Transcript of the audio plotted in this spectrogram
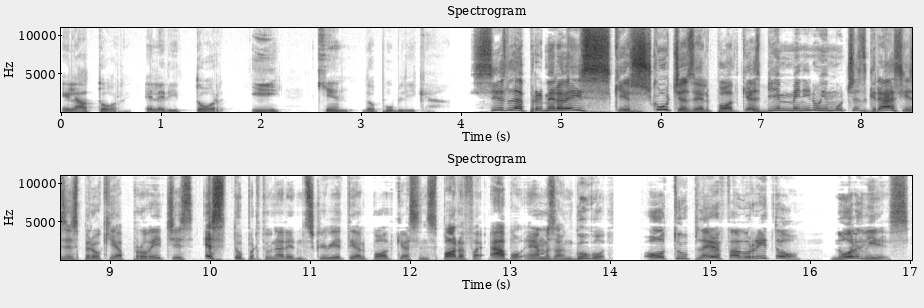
el autor, el editor y quien lo publica. Si es la primera vez que escuchas el podcast, bienvenido y muchas gracias. Espero que aproveches esta oportunidad de inscribirte al podcast en Spotify, Apple, Amazon, Google o tu player favorito. No olvides,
